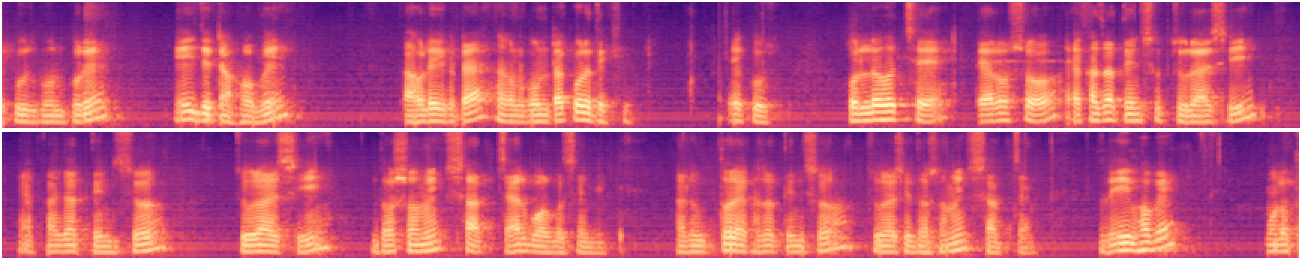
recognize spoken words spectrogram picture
একুশ গুণ করে এই যেটা হবে তাহলে এটা এখন গুণটা করে দেখি। একুশ। করলে হচ্ছে তেরোশো এক হাজার তিনশো চুরাশি এক হাজার তিনশো চুরাশি দশমিক সাত চার বর্গ সেমি তাহলে উত্তর এক হাজার তিনশো চুরাশি দশমিক সাত চার। তাহলে এইভাবে মূলত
